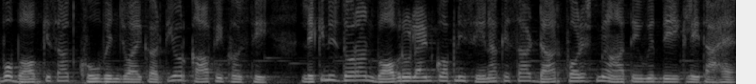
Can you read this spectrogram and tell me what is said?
वो बॉब के साथ खूब एंजॉय करती और काफ़ी खुश थी। लेकिन इस दौरान बॉब रोलैंड को अपनी सेना के साथ डार्क फॉरेस्ट में आते हुए देख लेता है।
